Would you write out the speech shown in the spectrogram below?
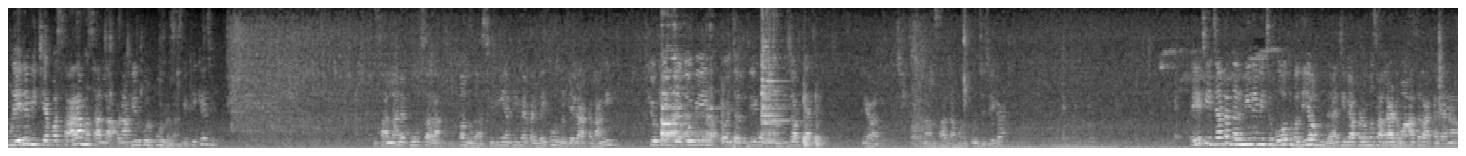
ਹੁਣ ਇਹਦੇ ਵਿੱਚ ਆਪਾਂ ਸਾਰਾ ਮਸਾਲਾ ਆਪਣਾ ਬਿਲਕੁਲ ਭੁੰਨ ਲਾਂਗੇ, ਠੀਕ ਹੈ ਜੀ? ਮਸਾਲਾ ਮੈਂ ਖੂਬ ਸਾਰਾ ਤੁਹਾਨੂੰ ਦੱਸ ਰਹੀ ਹਾਂ ਕਿ ਮੈਂ ਪਹਿਲਾਂ ਹੀ ਭੁੰਨ ਕੇ ਰੱਖ ਲਾਂਗੀ, ਕਿਉਂਕਿ ਜਦੋਂ ਵੀ ਕੋਈ ਜਲਦੀ ਹੋ ਜਾਂਦੀ ਜਾਂਦਾ ਹੈ ਆਪਣਾ ਮਸਾਲਾ ਹੁਣ ਭੁੱਜ ਜਾਏਗਾ। ਇਹ ਚੀਜ਼ਾਂ ਤਾਂ ਗਰਮੀ ਦੇ ਵਿੱਚ ਬਹੁਤ ਵਧੀਆ ਹੁੰਦਾ ਹੈ। ਜਿਵੇਂ ਆਪਣਾ ਮਸਾਲਾ ਐਡਵਾਂਸ ਰੱਖ ਲੈਣਾ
